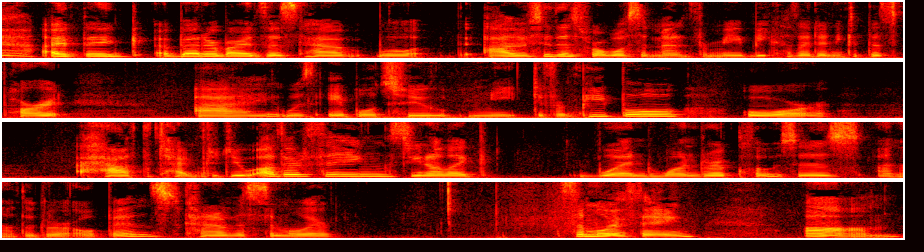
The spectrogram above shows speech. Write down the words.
I think a better mindset to have. Well, obviously, this role wasn't meant for me because I didn't get this part. I was able to meet different people or have the time to do other things. You know, like when one door closes, another door opens. Kind of a similar, similar thing. Um,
